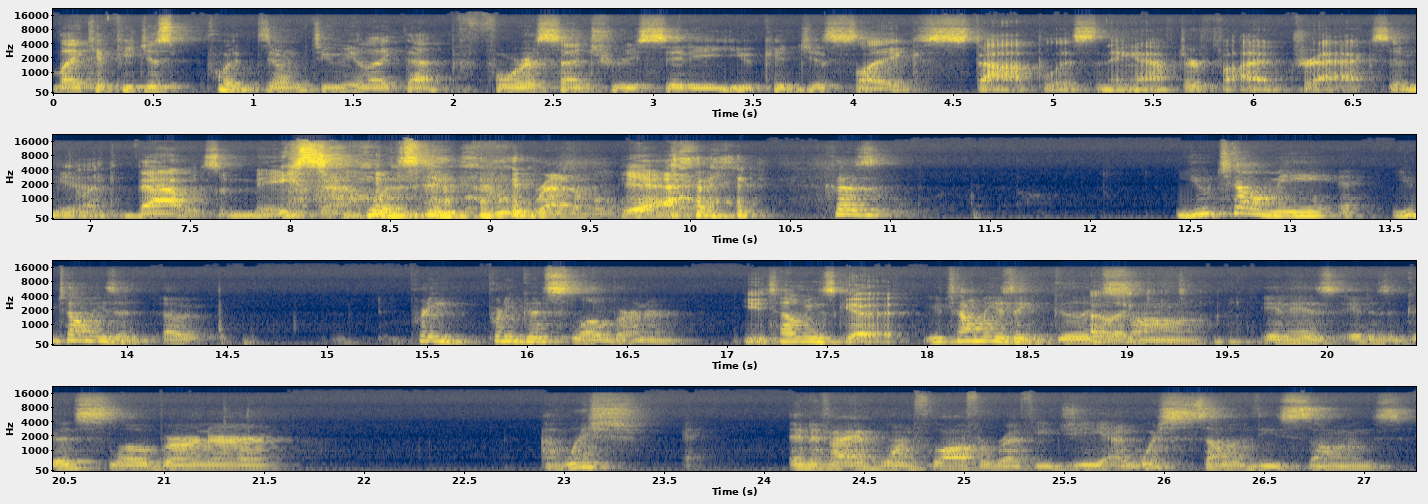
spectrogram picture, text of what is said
like if you just put "Don't Do Me Like That" before a Century City, you could just like stop listening after five tracks and be Yeah. like, "That was amazing." That was incredible. yeah. Because you tell me, you tell me is a, a pretty pretty good slow burner. You tell me it's good. You tell me is a good like song. It is it is a good slow burner. I wish, and if I have one flaw for Refugee, I wish some of these songs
